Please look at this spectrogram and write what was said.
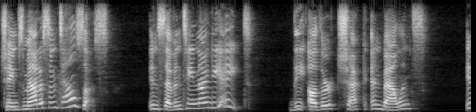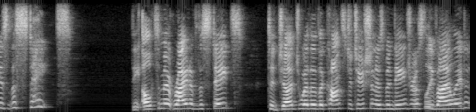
James Madison tells us in 1798 the other check and balance is the states. The ultimate right of the states to judge whether the Constitution has been dangerously violated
